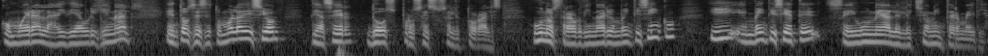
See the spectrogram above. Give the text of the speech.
como era la idea original. Entonces se tomó la decisión de hacer dos procesos electorales, uno extraordinario en 25 y en 27 se une a la elección intermedia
